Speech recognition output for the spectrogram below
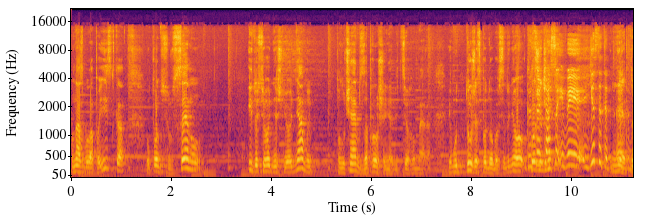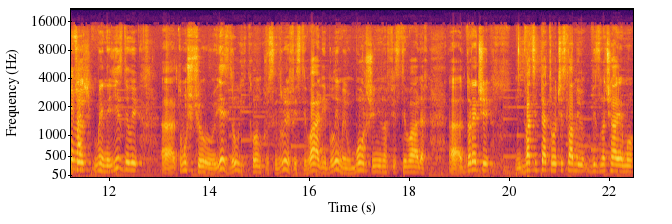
у нас була поїздка у Понт-Сюрсену, і до сьогоднішнього дня ми отримуємо запрошення від цього мера. Йому дуже сподобався. До нього до цього кожен рік- часу і ви їздите е, ні, туди до цього ваш? ми не їздили, е, тому що є другі конкурси, другі фестивалі. Були ми у Моршині на фестивалях. Е, До речі, 25 числа ми відзначаємо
